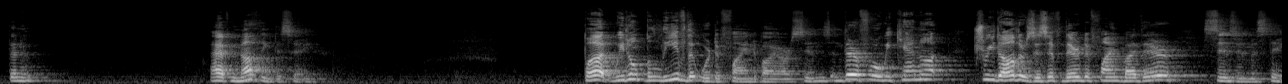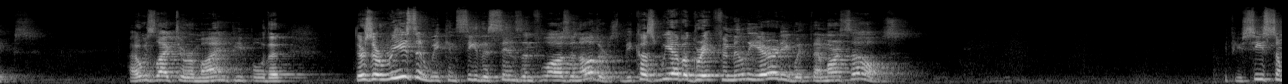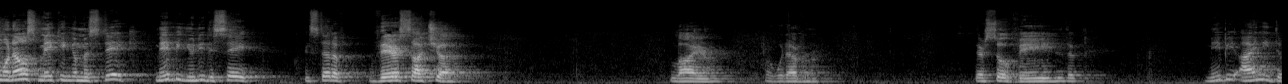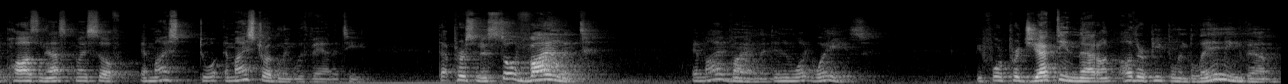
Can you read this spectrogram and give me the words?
then I have nothing to say. But we don't believe that we're defined by our sins, and therefore we cannot treat others as if they're defined by their sins and mistakes. I always like to remind people that there's a reason we can see the sins and flaws in others, because we have a great familiarity with them ourselves. If you see someone else making a mistake, maybe you need to say, instead of, they're such a liar or whatever, they're so vain. They're... Maybe I need to pause and ask myself, am I, st- am I struggling with vanity? That person is so violent. Am I violent and in what ways? Before projecting that on other people and blaming them,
